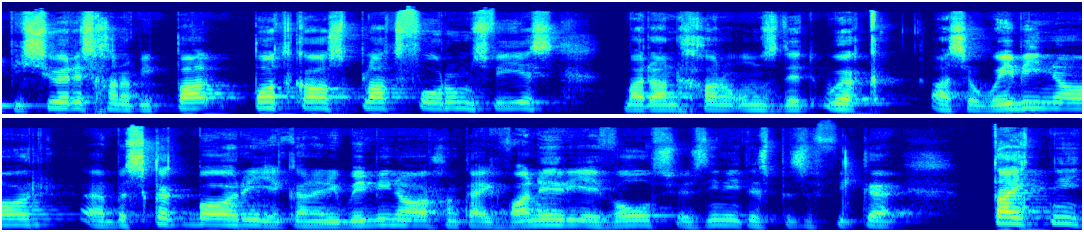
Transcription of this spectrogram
episodes gaan op die podcast platforms wees, maar dan gaan ons dit ook as 'n webinar uh, beskikbaar. Jy kan na die webinar gaan kyk wanneer jy wil, soos nie net 'n spesifieke tyd nie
